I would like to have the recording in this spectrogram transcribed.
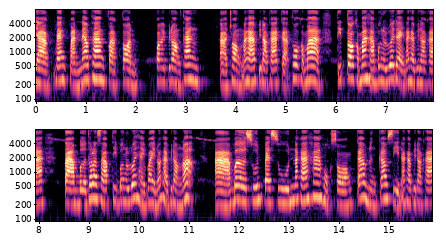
อยากแบ่งปันแนวทางฝากตอนพอแม่พี่น้องทางช่องนะคะ พี่น้องคะกะโทรเขามาติดต่อเขามาหาเบิ้งแล้วรวยได้นะคะ พี่น้องคะ ตามเบอร์โทรศัพท์ที่เบิ้งแล้วรวยหายไว้เนาะค่ะพี่น้องเนาะอ่าเบอร์ 080 นะคะ 562 9194 นะคะพี่น้องคะ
